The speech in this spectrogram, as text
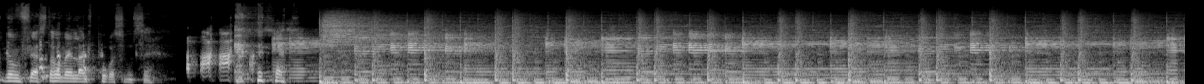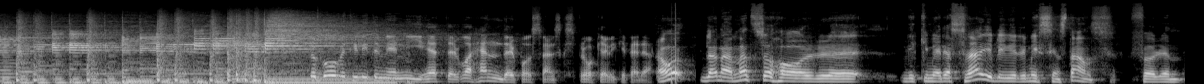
De flesta har väl lagt på som sig. Då går vi till lite mer nyheter. Vad händer på svenskspråkiga Wikipedia? Ja, bland annat så har eh, Wikimedia Sverige blivit remissinstans för en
